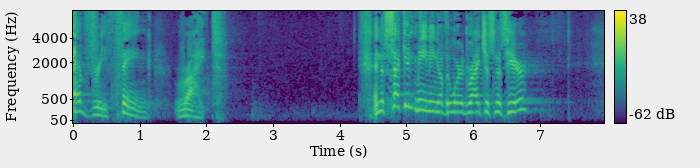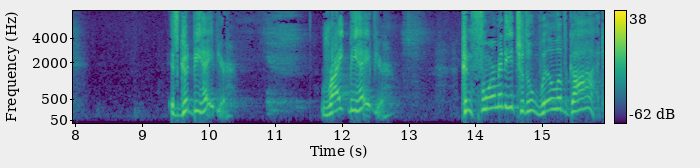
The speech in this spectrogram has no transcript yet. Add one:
everything right. And the second meaning of the word righteousness here is good behavior, right behavior, conformity to the will of God.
